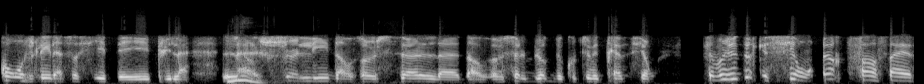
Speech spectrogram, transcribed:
congeler la société, puis la, la geler dans un seul, euh, dans un seul bloc de coutumes et de traditions. Ça veut juste dire que si on heurte sans cesse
